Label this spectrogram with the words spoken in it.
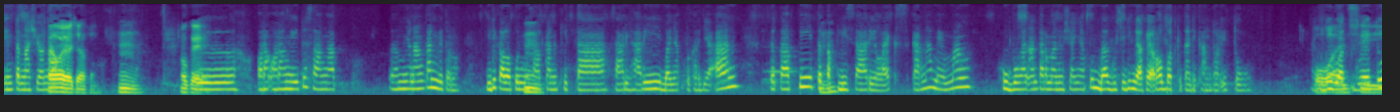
Internasional oh ya Child Fund hmm. oke okay. uh, orang-orangnya itu sangat uh, menyenangkan gitu loh jadi kalaupun hmm. misalkan kita sehari-hari banyak pekerjaan tetapi tetap hmm. bisa rileks karena memang hubungan antar manusianya pun bagus. Jadi nggak kayak robot kita di kantor itu. Nah, oh, jadi buat gue itu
